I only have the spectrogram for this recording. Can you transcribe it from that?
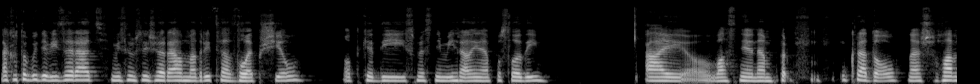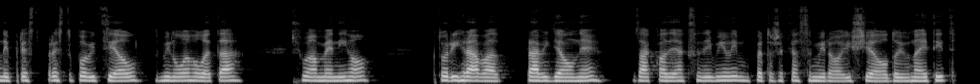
ako to bude vyzerať? Myslím si, že Real Madrid sa zlepšil, odkedy sme s nimi hrali naposledy. Aj uh, vlastne nám pr- ukradol náš hlavný prestupový cieľ z minulého leta, Šuameniho, ktorý hráva pravidelne v základe, ak sa nemýlim, pretože Casemiro išiel do United.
